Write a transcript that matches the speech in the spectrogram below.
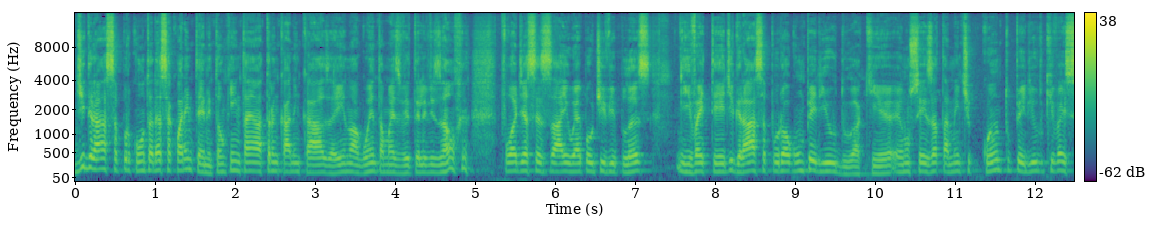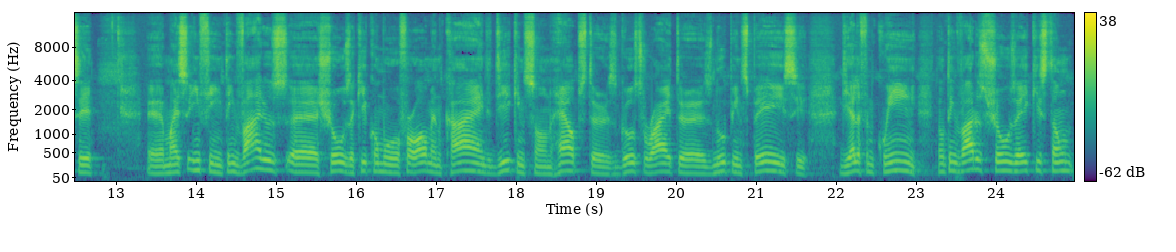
de graça por conta dessa quarentena. Então quem está trancado em casa aí não aguenta mais ver televisão, pode acessar o Apple TV Plus e vai ter de graça por algum período. Aqui eu não sei exatamente quanto período que vai ser. É, mas, enfim, tem vários é, shows aqui como For All Mankind, Dickinson, Helpsters, Ghostwriter, Snoopy in Space, The Elephant Queen. Então, tem vários shows aí que estão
